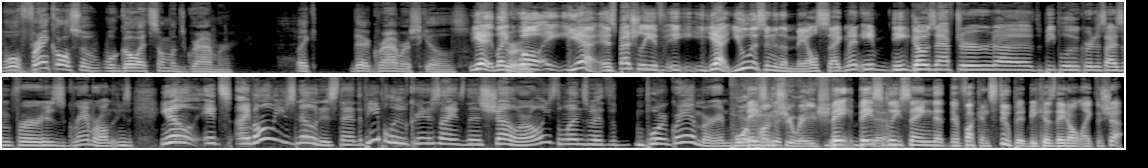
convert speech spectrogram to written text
well, Frank also will go at someone's grammar, like their grammar skills. Yeah, like True. well, yeah, especially if yeah, you listen to the mail segment. He he goes after uh, the people who criticize him for his grammar. On he's, you know, it's I've always noticed that the people who criticize this show are always the ones with poor grammar and Poor basically, punctuation. ba- basically saying that they're fucking stupid because they don't like the show.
